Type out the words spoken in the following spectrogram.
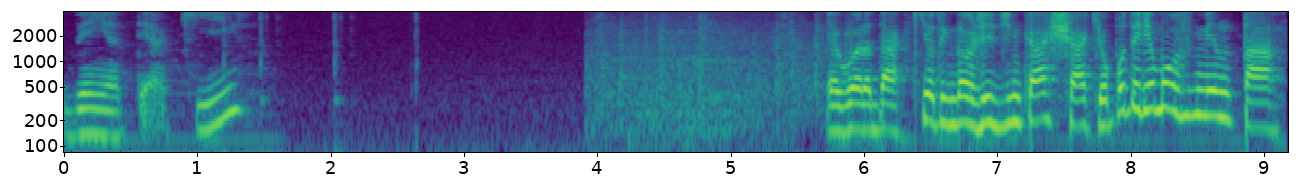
Vem até aqui. E agora daqui eu tenho que dar um jeito de encaixar aqui. Eu poderia movimentar.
